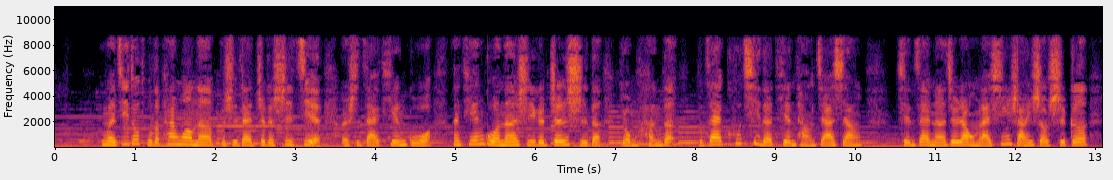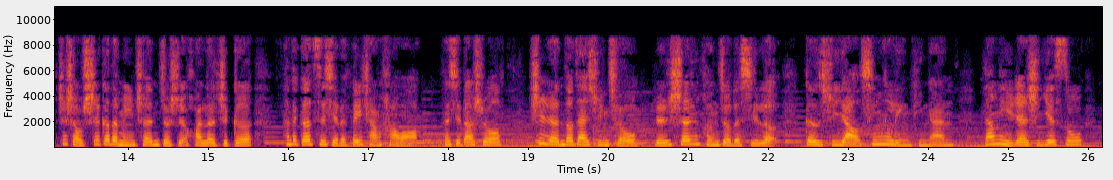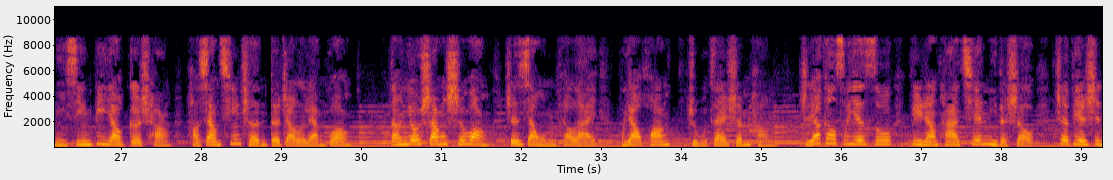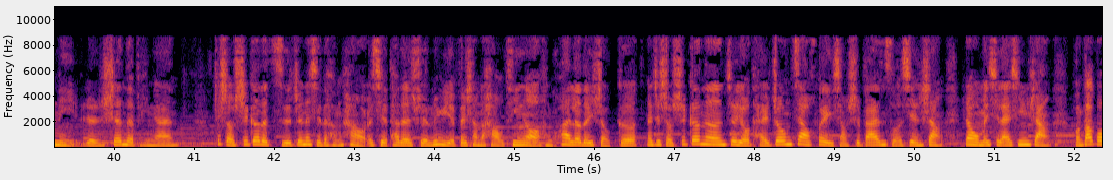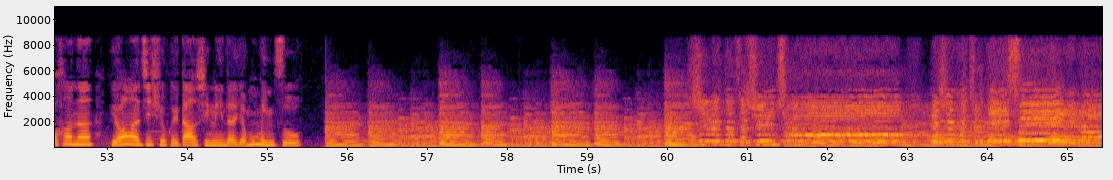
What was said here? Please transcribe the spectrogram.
因为基督徒的盼望呢，不是在这个世界，而是在天国。那天国呢，是一个真实的、永恒的、不再哭泣的天堂家乡。现在呢，就让我们来欣赏一首诗歌。这首诗歌的名称就是《欢乐之歌》，它的歌词写得非常好哦。它写到说：世人都在寻求人生恒久的喜乐，更需要心灵平安。当你认识耶稣，你心必要歌唱，好像清晨得着了亮光。当忧伤失望真向我们飘来，不要慌，主在身旁。只要告诉耶稣，并让他牵你的手，这便是你人生的平安。这首诗歌的词真的写得很好，而且它的旋律也非常的好听哦，很快乐的一首歌。那这首诗歌呢，就由台中教会小诗班所献上，让我们一起来欣赏。广告过后呢，别忘了继续回到心灵的游牧民族。世人都在寻求人生何处的喜乐。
